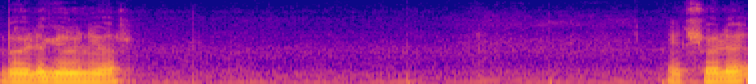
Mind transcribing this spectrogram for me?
böyle görünüyor. Evet şöyle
